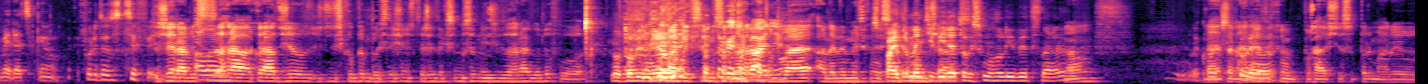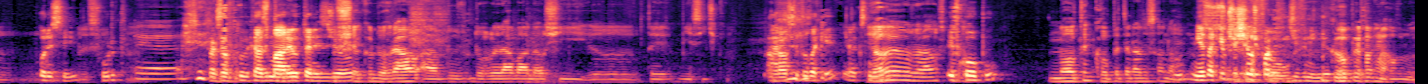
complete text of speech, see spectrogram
vědecky, no. Furt je to sci-fi. Takže rád bych si ale- zahrál, akorát, že když koupím PlayStation 4, tak si musím nejdřív zahrát God of War. No to by mělo. Pak bych si musel zahrát tohle a nevím, jestli... Spider-Man ti vyjde, to by se mohlo líbit, ne? No, Jako ne, ten ne? teď pořád ještě Super Mario. Odyssey, furt. no. Je, Tak za chvilku vychází Mario Tennis, že Už jo? jako dohrál a do, dohledává další uh, ty měsíčky. A hrál si to taky? Jak jsi Jo, měl? jo, dohrál. I v koupu? No, ten koup je teda docela na hovno. Mně taky přišel fakt divný. Jako. Koup je fakt na hovno.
